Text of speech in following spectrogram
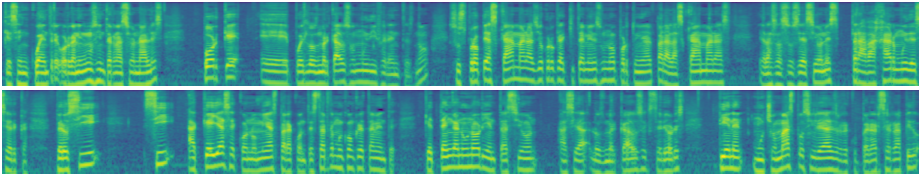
que se encuentre, organismos internacionales, porque eh, pues los mercados son muy diferentes, ¿no? Sus propias cámaras, yo creo que aquí también es una oportunidad para las cámaras, las asociaciones, trabajar muy de cerca, pero sí, sí aquellas economías, para contestarte muy concretamente, que tengan una orientación hacia los mercados exteriores, tienen mucho más posibilidades de recuperarse rápido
